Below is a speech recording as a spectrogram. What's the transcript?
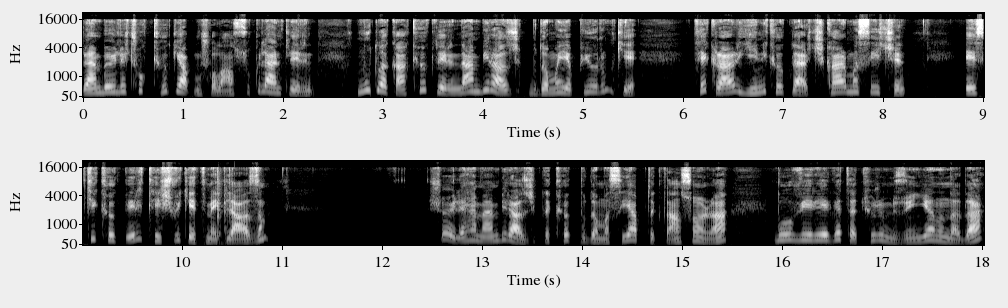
Ben böyle çok kök yapmış olan sukulentlerin mutlaka köklerinden birazcık budama yapıyorum ki tekrar yeni kökler çıkarması için eski kökleri teşvik etmek lazım. Şöyle hemen birazcık da kök budaması yaptıktan sonra bu variegata türümüzün yanına da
